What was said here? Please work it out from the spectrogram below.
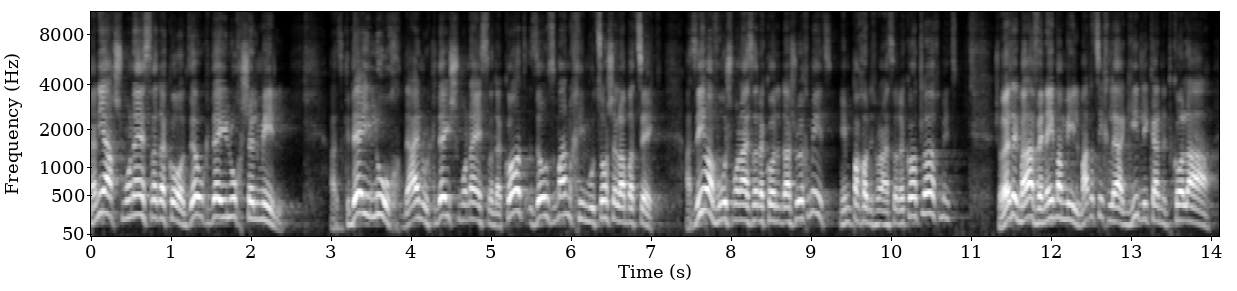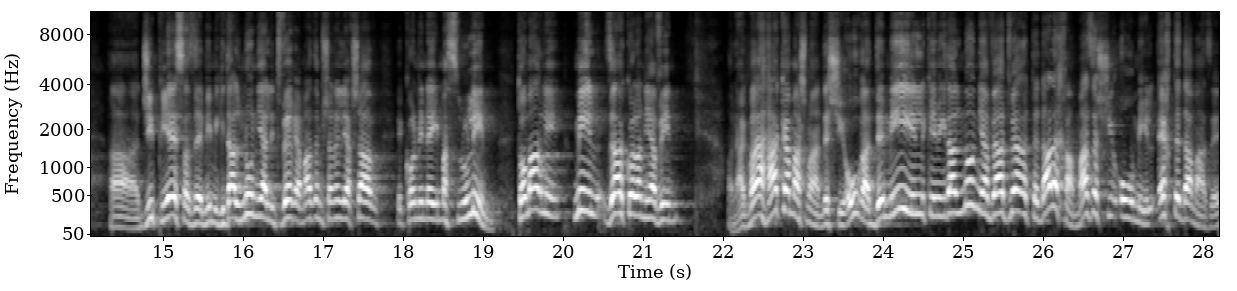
נניח 18 דקות, זהו כדי הילוך של מיל. אז כדי הילוך, דהיינו כדי 18 דקות, זהו זמן חימוצו של הבצק. אז אם עברו 18 דקות, תדע שהוא החמיץ. אם פחות מ-18 דקות, לא החמיץ. שואלת הגמרא, ונימה מיל, מה אתה צריך להגיד לי כאן את כל ה-GPS הזה ממגדל נוניה לטבריה, מה זה משנה לי עכשיו כל מיני מסלולים? תאמר לי, מיל, זה הכל אני אבין. עונה הגמרא, הקא משמע, דשיעורא דמיל כמגדל נוניה ועד טבריה. תדע לך, מה זה שיעור מיל, איך תדע מה זה?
